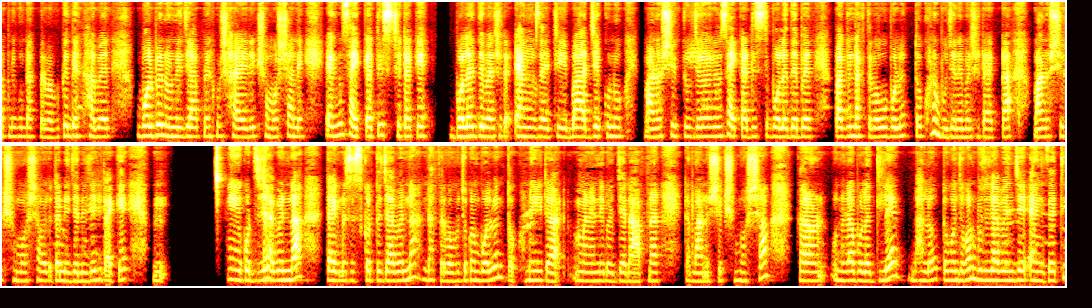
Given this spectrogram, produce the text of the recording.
আপনি কোন ডাক্তারবাবুকে দেখাবেন, বলবেন উনি যে আপনার কোনো শারীরিক সমস্যা নেই, একজন সাইকাটিস্ট সেটাকে বলে দেবেন, সেটা অ্যাংজাইটি বা যে কোনো মানসিক রোগ, যেখানে একজন সাইকাটিস্ট বলে দেবেন বা একজন ডাক্তারবাবু বলে তখন বুঝে নেবেন সেটা একটা মানসিক সমস্যা, যেটা নিজে নিজে সেটাকে ইয়ে করতে যাবেন না ডায়াগনোসিস করতে যাবেন না। ডাক্তারবাবু যখন বলবেন তখনই এটা মানে নেবেন যে, না, আপনার এটা মানসিক সমস্যা। কারণ ওনারা বলে দিলে ভালো। তখন যখন বুঝে যাবেন যে অ্যাংজাইটি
